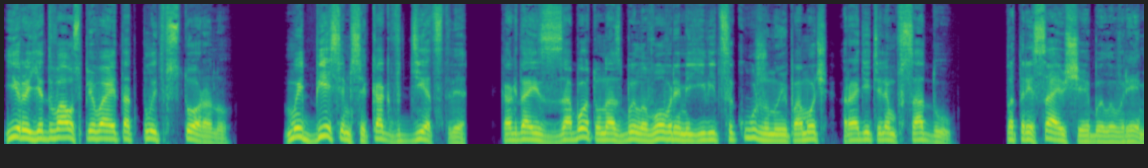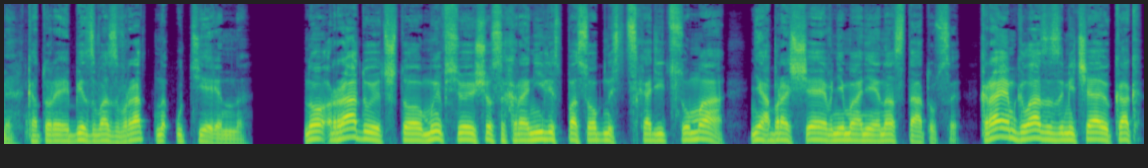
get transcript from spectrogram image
Ира едва успевает отплыть в сторону. Мы бесимся, как в детстве, когда из забот у нас было вовремя явиться к ужину и помочь родителям в саду. Потрясающее было время, которое безвозвратно утеряно. Но радует, что мы все еще сохранили способность сходить с ума, не обращая внимания на статусы. Краем глаза замечаю, как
